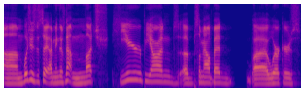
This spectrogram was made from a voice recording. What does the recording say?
Um, which is to say, I mean, there's not much here beyond uh, some Al Bhed uh, workers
